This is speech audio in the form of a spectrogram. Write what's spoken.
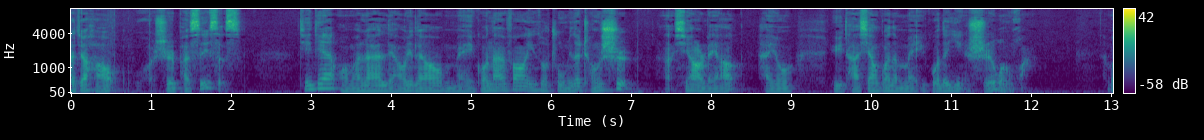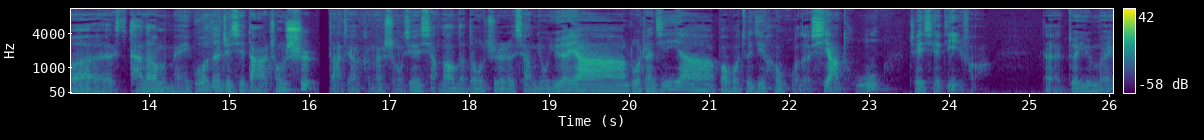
大家好，我是 p a c i s u s 今天我们来聊一聊美国南方一座著名的城市啊，新奥尔良，还有与它相关的美国的饮食文化。那么谈到美国的这些大城市，大家可能首先想到的都是像纽约呀、洛杉矶呀，包括最近很火的西雅图这些地方。呃，对于美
